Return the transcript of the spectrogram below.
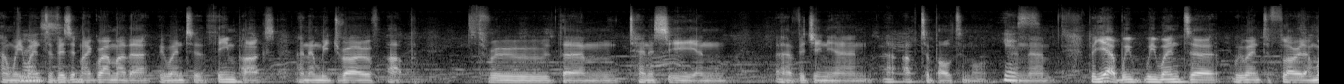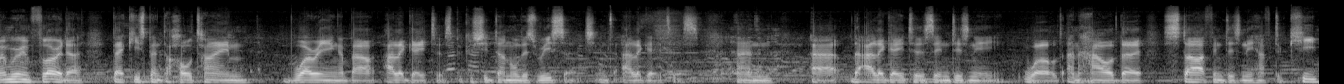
and we went to visit my grandmother. We went to the theme parks, and then we drove up through the um, Tennessee and uh, Virginia and uh, up to Baltimore. Yes. And, um, but yeah, we, we went to we went to Florida, and when we were in Florida, Beckie spent the whole time worrying about alligators because she'd done all this research into alligators and uh, the alligators in Disney World and how the staff in Disney have to keep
